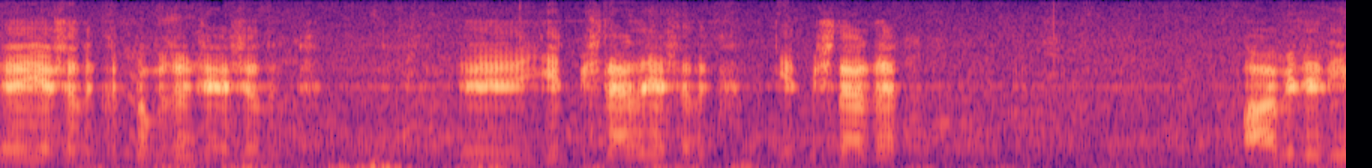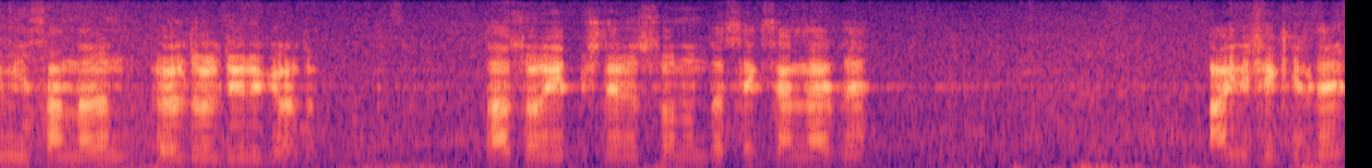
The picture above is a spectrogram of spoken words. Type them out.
e, yaşadık. 49 önce yaşadık. E, 70'lerde yaşadık. 70'lerde abi dediğim insanların öldürüldüğünü gördüm. Daha sonra 70'lerin sonunda 80'lerde aynı şekilde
